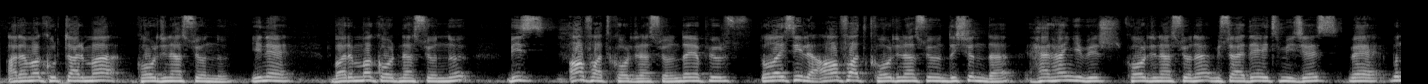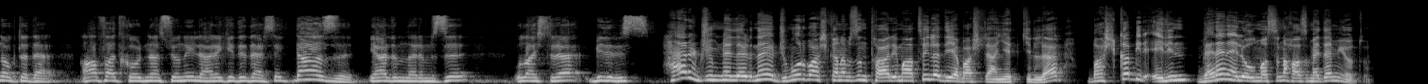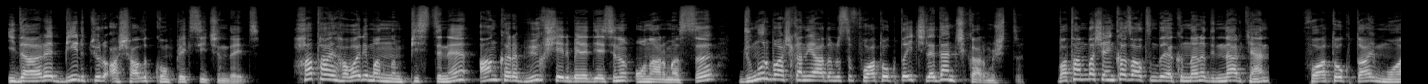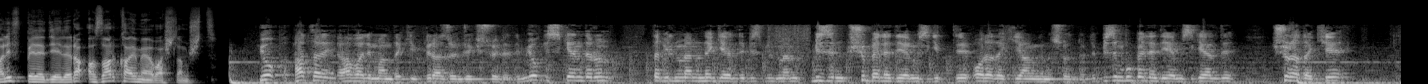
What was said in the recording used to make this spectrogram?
arama kurtarma koordinasyonunu, yine barınma koordinasyonunu biz AFAD koordinasyonunda yapıyoruz. Dolayısıyla AFAD koordinasyonu dışında herhangi bir koordinasyona müsaade etmeyeceğiz ve bu noktada AFAD koordinasyonuyla hareket edersek daha hızlı yardımlarımızı ulaştırabiliriz. Her cümlelerine Cumhurbaşkanımızın talimatıyla diye başlayan yetkililer başka bir elin veren el olmasını hazmedemiyordu. İdare bir tür aşağılık kompleksi içindeydi. Hatay Havalimanı'nın pistini Ankara Büyükşehir Belediyesi'nin onarması Cumhurbaşkanı Yardımcısı Fuat Oktay'ı çileden çıkarmıştı. Vatandaş enkaz altında yakınlarını dinlerken Fuat Oktay muhalif belediyelere azar kaymaya başlamıştı. Yok Hatay Havalimanı'ndaki biraz önceki söylediğim. Yok İskenderun da bilmem ne geldi biz bilmem. Bizim şu belediyemiz gitti oradaki yangını söndürdü. Bizim bu belediyemiz geldi şuradaki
